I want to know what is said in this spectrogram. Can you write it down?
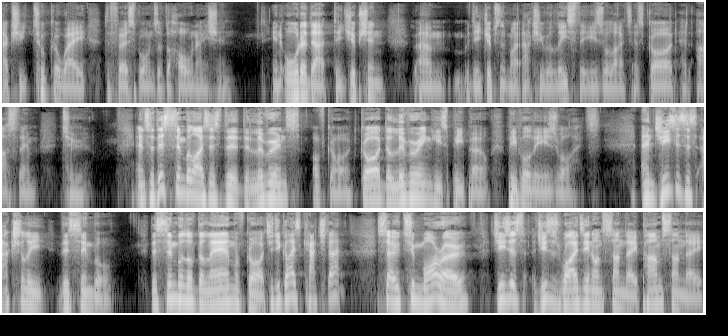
actually took away the firstborns of the whole nation, in order that the Egyptian, um, the Egyptians might actually release the Israelites as God had asked them to. And so this symbolizes the deliverance of God, God delivering His people, people the Israelites. And Jesus is actually this symbol, the symbol of the Lamb of God. Did you guys catch that? So tomorrow, Jesus, Jesus rides in on Sunday, Palm Sunday.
